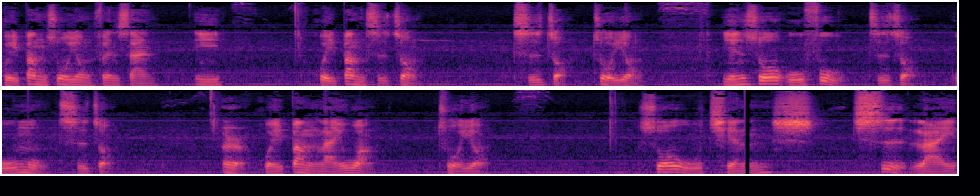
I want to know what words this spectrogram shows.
毁谤作用分三：一、毁谤执种，持种作用；言说无父执种，无母持种；二、毁谤来往作用，说无前世来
